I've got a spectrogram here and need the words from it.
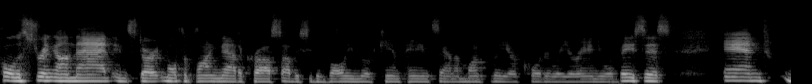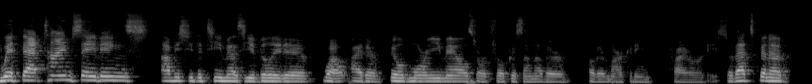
pull the string on that and start multiplying that across obviously the volume of campaigns on a monthly or quarterly or annual basis. And with that time savings, obviously the team has the ability to, well, either build more emails or focus on other, other marketing priorities. So that's been a,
